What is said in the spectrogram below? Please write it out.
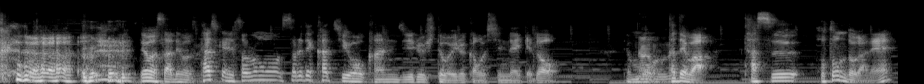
でもさ、でも確かにその、それで価値を感じる人はいるかもしれないけど、でも、ね例えば、多数、ほとんどがね、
